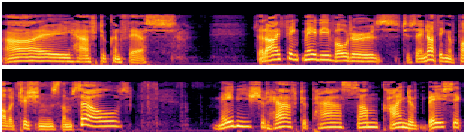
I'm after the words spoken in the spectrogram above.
I have to confess that I think maybe voters, to say nothing of politicians themselves, maybe should have to pass some kind of basic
